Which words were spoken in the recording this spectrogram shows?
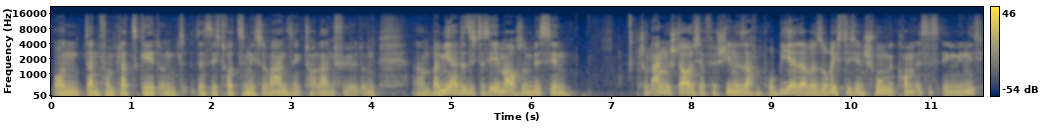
und dann vom Platz geht und das sich trotzdem nicht so wahnsinnig toll anfühlt. Und ähm, bei mir hatte sich das eben auch so ein bisschen schon angestaut, ich habe verschiedene Sachen probiert, aber so richtig in Schwung gekommen ist es irgendwie nicht.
